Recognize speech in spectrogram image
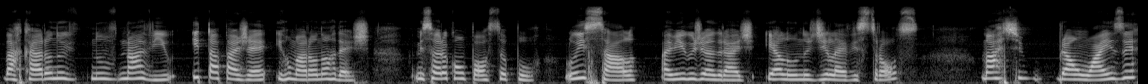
embarcaram no, no navio Itapajé e rumaram ao Nordeste. A missão era composta por Luiz Sala, amigo de Andrade e aluno de Levi Strauss, Martin Braunweiser,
